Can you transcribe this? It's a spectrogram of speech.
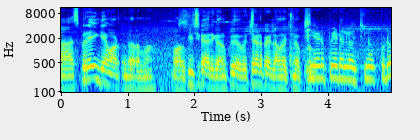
ఆ, స్ప్రేయింగ్ ఏం వాడుతుంటారమ్మా? పిచికారి ఏమైనా వచ్చినప్పుడు? చీడపీడలు వచ్చినప్పుడు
